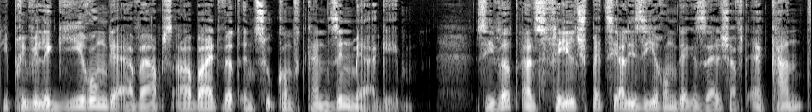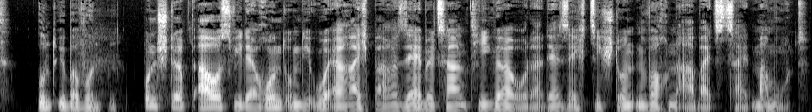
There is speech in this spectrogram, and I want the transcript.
Die Privilegierung der Erwerbsarbeit wird in Zukunft keinen Sinn mehr ergeben. Sie wird als Fehlspezialisierung der Gesellschaft erkannt und überwunden. Und stirbt aus wie der rund um die Uhr erreichbare Säbelzahntiger oder der 60-Stunden-Wochenarbeitszeit-Mammut.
